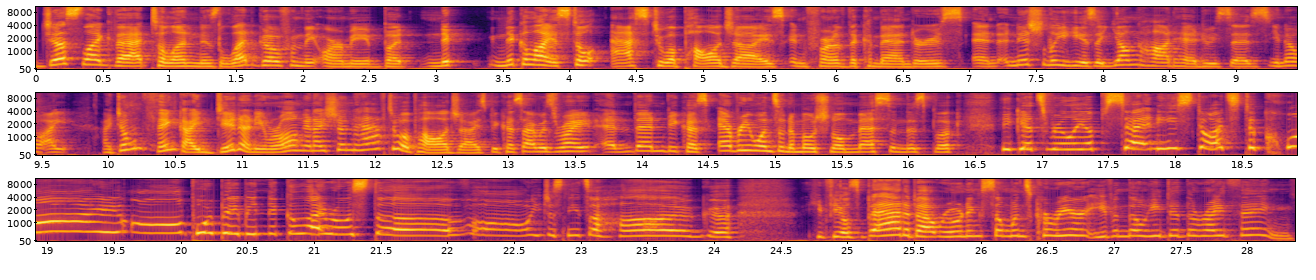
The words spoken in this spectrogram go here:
Just like that, Telenin is let go from the army, but Nik- Nikolai is still asked to apologize in front of the commanders, and initially he is a young hothead who says, You know, I, I don't think I did any wrong and I shouldn't have to apologize because I was right, and then because everyone's an emotional mess in this book, he gets really upset and he starts to cry. Oh, poor baby Nikolai Rostov. Oh, he just needs a hug. He feels bad about ruining someone's career even though he did the right thing.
